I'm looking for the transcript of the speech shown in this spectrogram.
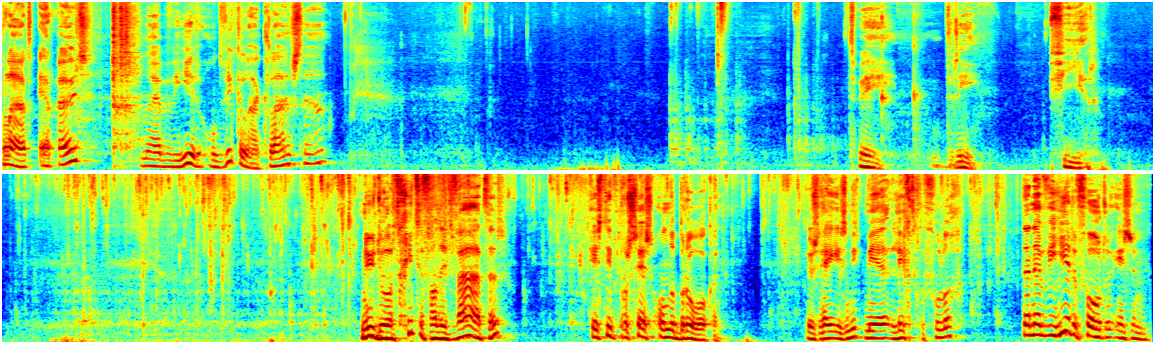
plaat eruit. Nu hebben we hier de ontwikkelaar klaarstaan. Twee, drie, vier. Nu door het gieten van dit water is dit proces onderbroken. Dus hij is niet meer lichtgevoelig. Dan hebben we hier de foto in zijn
